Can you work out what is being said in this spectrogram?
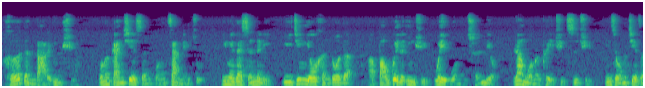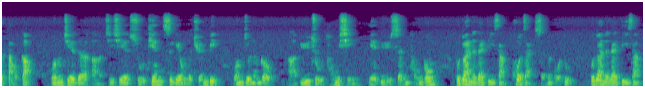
何等大的应许！我们感谢神，我们赞美主，因为在神那里已经有很多的啊宝贵的应许为我们存留，让我们可以去支取。因此，我们借着祷告，我们借着啊这些属天赐给我们的权柄。我们就能够啊与主同行，也与神同工，不断的在地上扩展神的国度，不断的在地上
